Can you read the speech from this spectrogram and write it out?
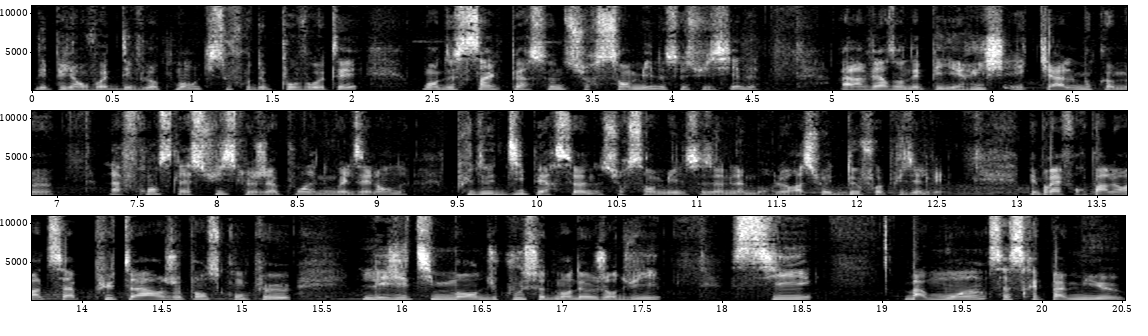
des pays en voie de développement qui souffrent de pauvreté, moins de 5 personnes sur 100 000 se suicident. À l'inverse, dans des pays riches et calmes comme euh, la France, la Suisse, le Japon, la Nouvelle-Zélande, plus de 10 personnes sur 100 000 se donnent la mort. Le ratio est deux fois plus élevé. Mais bref, on reparlera de ça plus tard. Je pense qu'on peut légitimement du coup se demander aujourd'hui si bah, moins, ça serait pas mieux.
